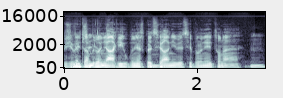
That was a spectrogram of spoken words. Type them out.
že by tam bylo nějaký úplně speciální věci, pro něj to ne. Eh,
